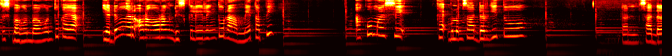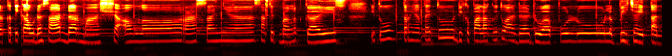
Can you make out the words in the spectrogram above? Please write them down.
Terus bangun-bangun tuh kayak ya dengar orang-orang di sekeliling tuh rame tapi aku masih kayak belum sadar gitu. Dan sadar ketika udah sadar masya allah rasanya sakit banget guys. Itu ternyata itu di kepalaku itu ada 20 lebih jahitan.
